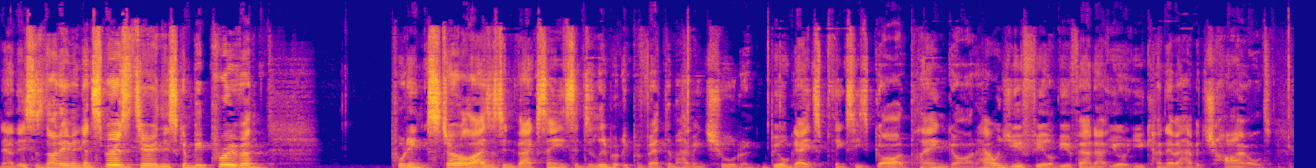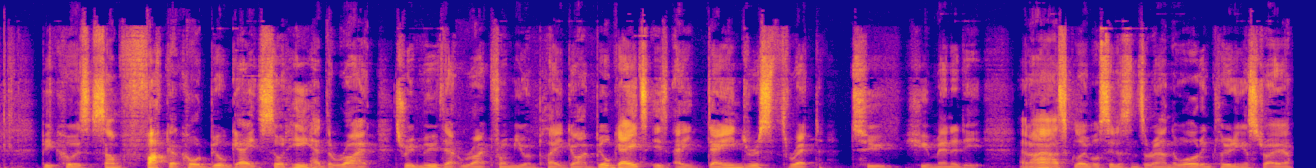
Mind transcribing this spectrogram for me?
Now, this is not even conspiracy theory, this can be proven. Putting sterilizers in vaccines to deliberately prevent them having children. Bill Gates thinks he's God, playing God. How would you feel if you found out you you can never have a child? because some fucker called Bill Gates thought he had the right to remove that right from you and play God. Bill Gates is a dangerous threat to humanity. And I ask global citizens around the world, including Australia,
